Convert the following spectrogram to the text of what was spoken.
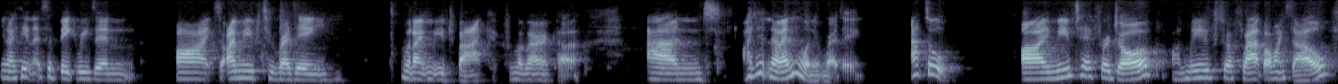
you know, I think that's a big reason I so I moved to Reading when I moved back from America, and I didn't know anyone in Reading at all. I moved here for a job. I moved to a flat by myself.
